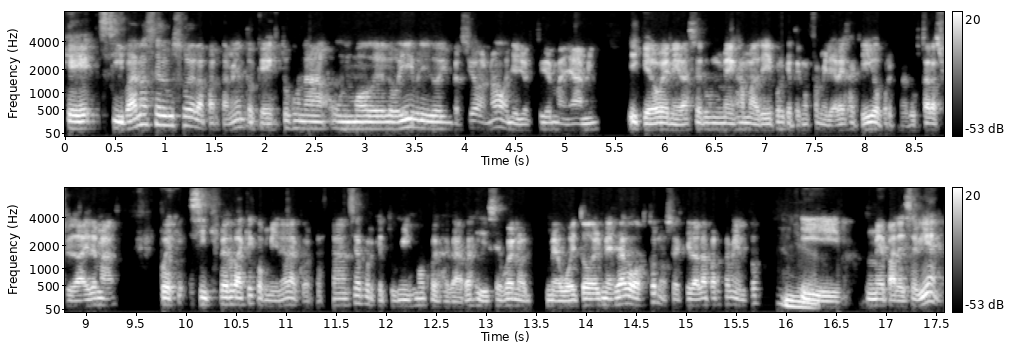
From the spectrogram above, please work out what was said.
que si van a hacer uso del apartamento, que esto es una, un modelo híbrido de inversión, ¿no? Oye, yo estoy en Miami y quiero venir a hacer un mes a Madrid porque tengo familiares aquí o porque me gusta la ciudad y demás, pues sí es verdad que conviene la corta estancia porque tú mismo pues agarras y dices, bueno, me voy todo el mes de agosto, no sé qué ir al apartamento y me parece bien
